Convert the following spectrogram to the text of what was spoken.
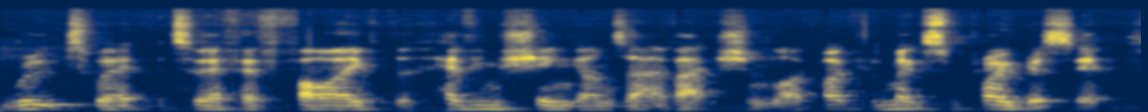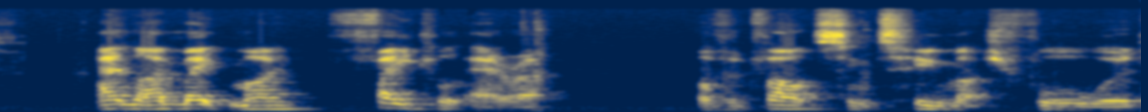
route to, to FF5, the heavy machine guns out of action. Like I could make some progress here. And I make my fatal error of advancing too much forward.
